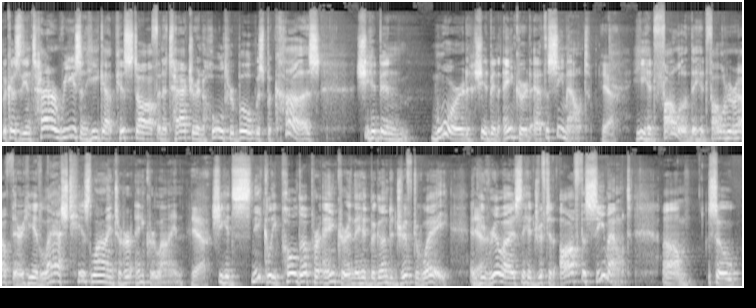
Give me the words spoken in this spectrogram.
because the entire reason he got pissed off and attacked her and holed her boat was because she had been moored, she had been anchored at the seamount. Yeah. He had followed, they had followed her out there. He had lashed his line to her anchor line. Yeah. She had sneakily pulled up her anchor and they had begun to drift away. And yeah. he realized they had drifted off the seamount. Um, so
